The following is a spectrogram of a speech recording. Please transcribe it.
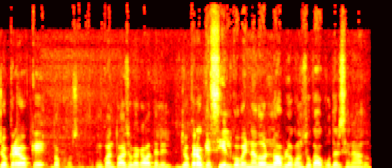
yo creo que dos cosas en cuanto a eso que acabas de leer. Yo creo que si el gobernador no habló con su caucus del Senado,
